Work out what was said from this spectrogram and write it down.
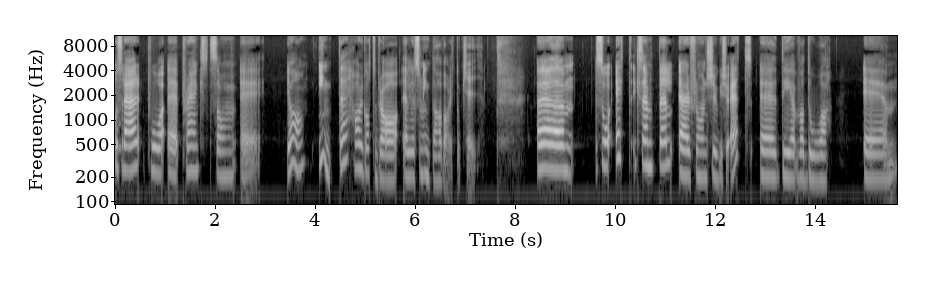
och sådär på eh, pranks som eh, ja, inte har gått bra eller som inte har varit okej. Ehm, så ett exempel är från 2021. Eh, det var då ehm,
